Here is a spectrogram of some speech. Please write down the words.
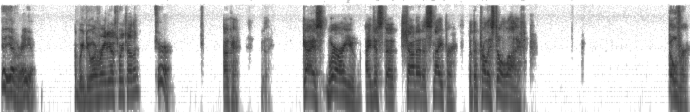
Yeah, you have a radio. We do have radios to each other. Sure. Okay. Really. Guys, where are you? I just uh, shot at a sniper, but they're probably still alive. Over.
